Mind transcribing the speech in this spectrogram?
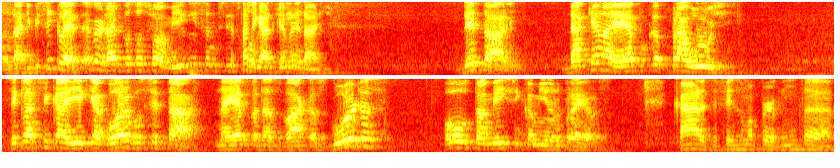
Andar de bicicleta. É verdade que eu sou seu amigo e você não precisa tá ligado de que é ninguém. verdade. Detalhe, daquela época para hoje, você classificaria que agora você tá na época das vacas gordas ou tá meio se encaminhando para elas? Cara, você fez uma pergunta.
